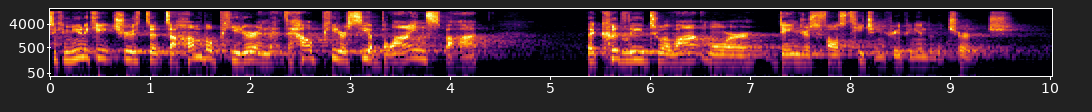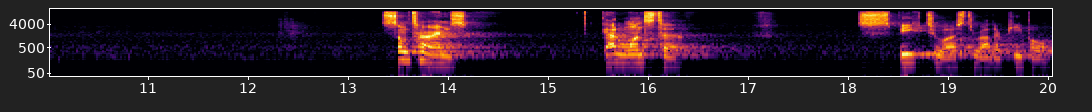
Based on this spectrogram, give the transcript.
to communicate truth, to, to humble Peter, and to help Peter see a blind spot that could lead to a lot more dangerous false teaching creeping into the church. Sometimes God wants to speak to us through other people.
